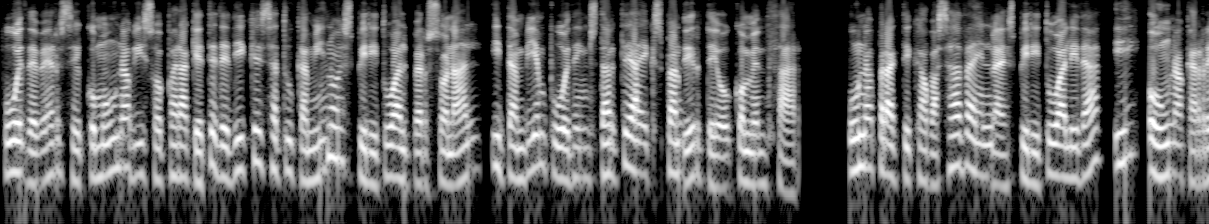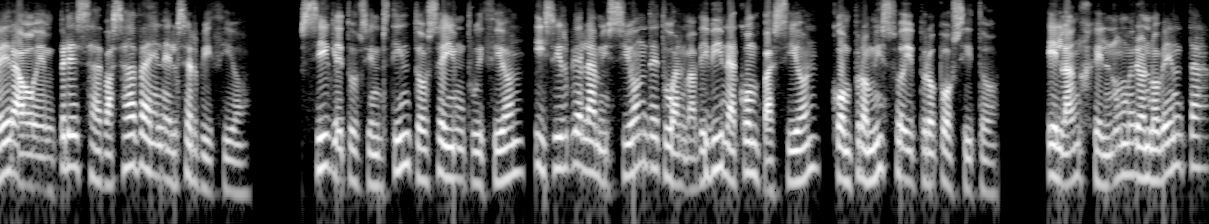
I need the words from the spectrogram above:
puede verse como un aviso para que te dediques a tu camino espiritual personal, y también puede instarte a expandirte o comenzar una práctica basada en la espiritualidad, y, o una carrera o empresa basada en el servicio. Sigue tus instintos e intuición, y sirve a la misión de tu alma divina con pasión, compromiso y propósito. El ángel número 90,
